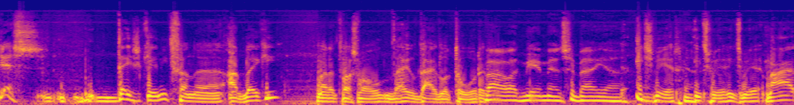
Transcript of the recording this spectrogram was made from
Yes! Deze keer niet van eh Art Blakey, maar het was wel heel duidelijk te horen. Er waren wat meer mensen bij, ja. Iets meer, iets meer, iets meer. Maar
